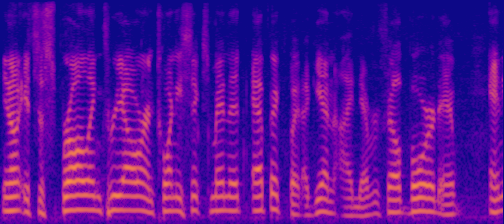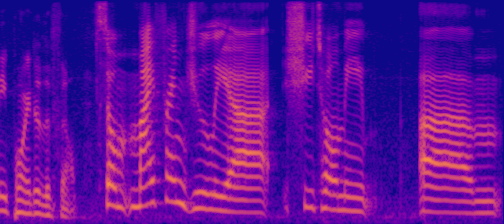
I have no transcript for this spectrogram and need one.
You know, it's a sprawling three hour and 26 minute epic, but again, I never felt bored at any point of the film. So my friend Julia, she told me um,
